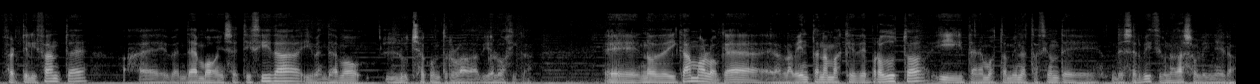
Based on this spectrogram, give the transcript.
fertilizantes, eh, vendemos insecticidas y vendemos lucha controlada biológica. Eh, nos dedicamos a lo que es a la venta nada más que de productos y tenemos también una estación de, servicio, una gasolinera.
